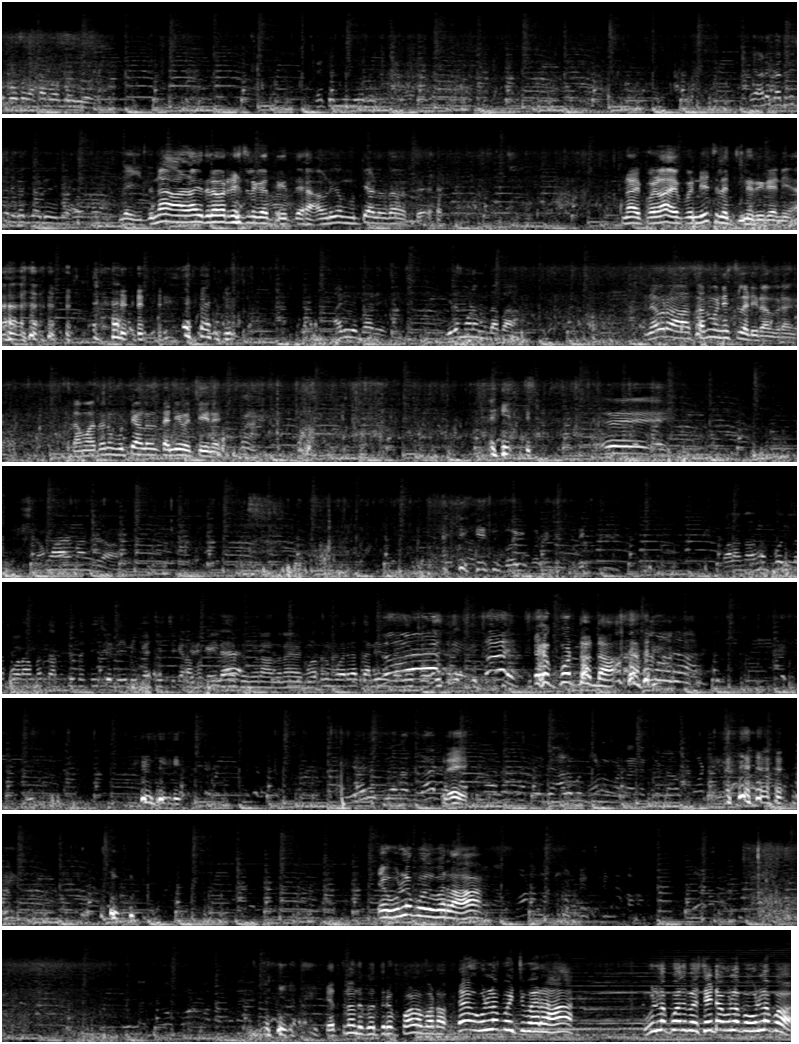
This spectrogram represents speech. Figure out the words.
அப்படியே இல்லையா இல்லை இதுனா ஆழா இதில் ஒரு நீச்சல் கற்றுக்கிட்டு அவனுக்கு முட்டி அளவு தான் வருது. நான் இப்போ இப்போ நீச்சல் வச்சுன்னு இருக்கிறேன் நீ. அடியில பாரு. இது மூணு முந்தாப்பா என்ன ஒரு சண்முக நீச்சல் அடிக்கிறாங்க நம்ம அது முட்டி அளவு தண்ணி வச்சுக்கின்னு. பல நாளா போதில போடாம தப்பிச்சு இந்த டிஷர்ட் நீ கட்டி வச்சுக்க நம்ம கையில முதல் முறை தண்ணியில போட்டான்டா. டேய். ஏ உள்ள போகுது வர்றா எத்தனை வந்து குத்துரு? போட மாட்டோம் ஏ உள்ள போயிடுச்சு வரா உள்ள போகுது ஸ்ட்ரைட்டா உள்ள போ உள்ள போ.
